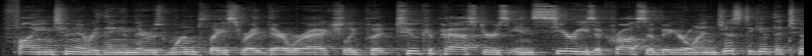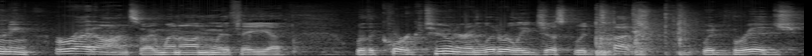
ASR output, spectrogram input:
fine tune everything. And there's one place right there where I actually put two capacitors in series across a bigger one just to get the tuning right on. So I went on with a, uh, with a Korg tuner and literally just would touch, would bridge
